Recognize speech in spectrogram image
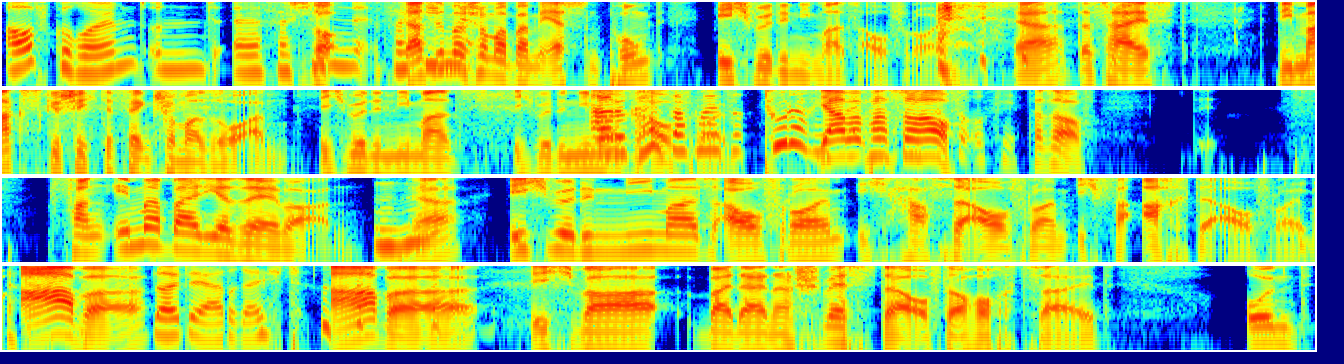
aufgeräumt und äh, So, verschiedene, da sind verschiedene wir schon mal beim ersten Punkt. Ich würde niemals aufräumen. ja, das heißt, die Max-Geschichte fängt schon mal so an. Ich würde niemals, ich würde aber niemals du kannst aufräumen. doch mal so, tu doch jetzt Ja, aber pass doch auf. So, okay. Pass auf. Fang immer bei dir selber an. Mhm. Ja? Ich würde niemals aufräumen. Ich hasse aufräumen. Ich verachte aufräumen. Aber, Leute, er hat recht. aber ich war bei deiner Schwester auf der Hochzeit und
